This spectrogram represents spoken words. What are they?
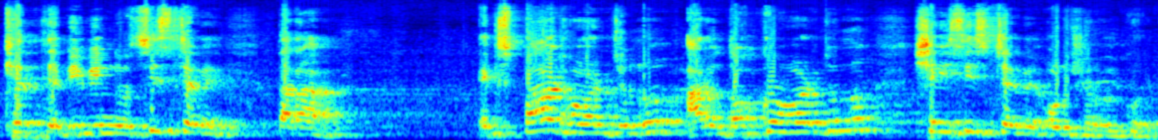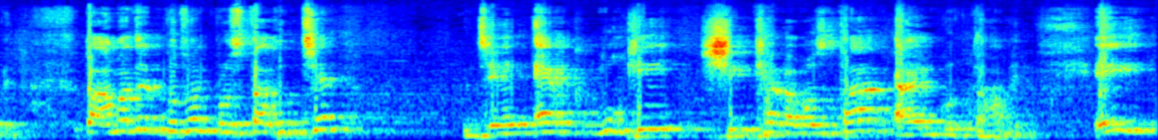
ক্ষেত্রে, বিভিন্ন সিস্টেমে তারা এক্সপার্ট হওয়ার জন্য, আরও দক্ষ হওয়ার জন্য সেই সিস্টেমে অনুসরণ করবে। তো আমাদের প্রথম প্রস্তাব হচ্ছে যে একমুখী শিক্ষা ব্যবস্থা কায়েম করতে হবে। এই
